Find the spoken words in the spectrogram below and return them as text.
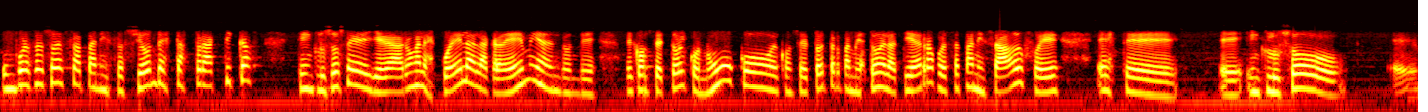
un, proceso de satanización de estas prácticas que incluso se llegaron a la escuela, a la academia, en donde el concepto del conuco, el concepto del tratamiento de la tierra fue satanizado y fue este eh, incluso eh,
